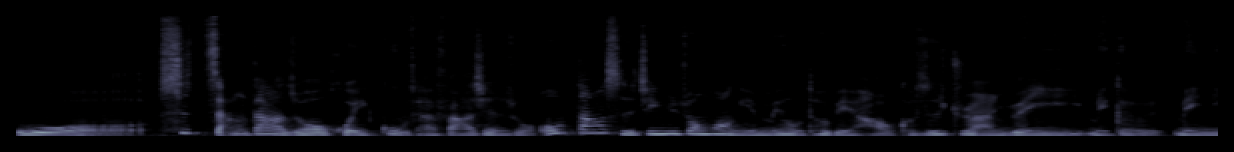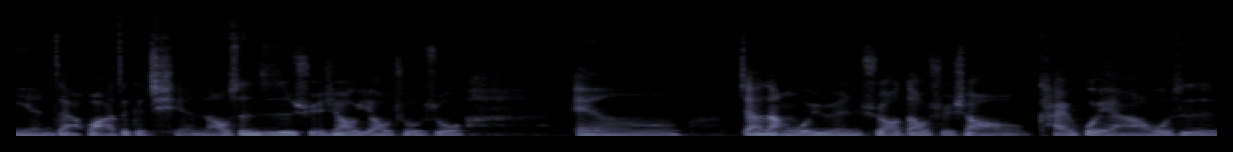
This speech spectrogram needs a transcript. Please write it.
我是长大之后回顾才发现说，哦，当时经济状况也没有特别好，可是居然愿意每个每年在花这个钱，然后甚至是学校要求说。嗯，家长委员需要到学校开会啊，或是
